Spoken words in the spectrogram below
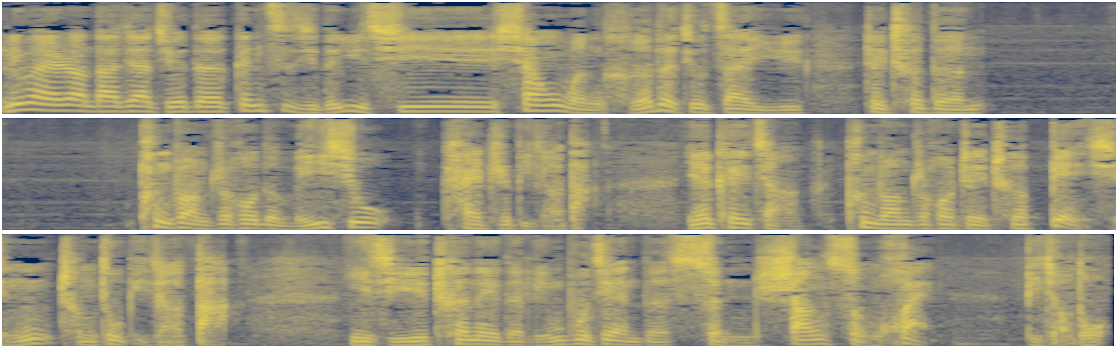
另外，让大家觉得跟自己的预期相吻合的，就在于这车的碰撞之后的维修开支比较大，也可以讲碰撞之后这车变形程度比较大，以及车内的零部件的损伤损坏比较多。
